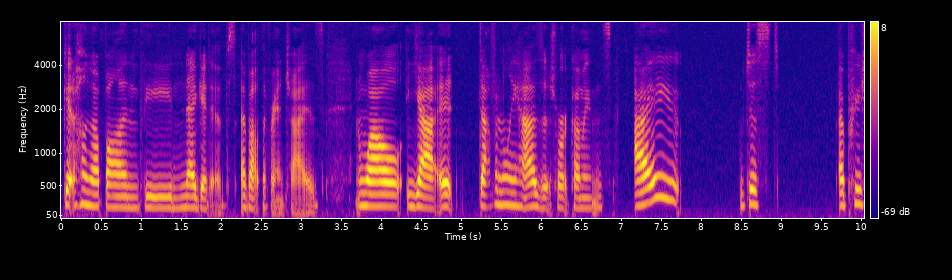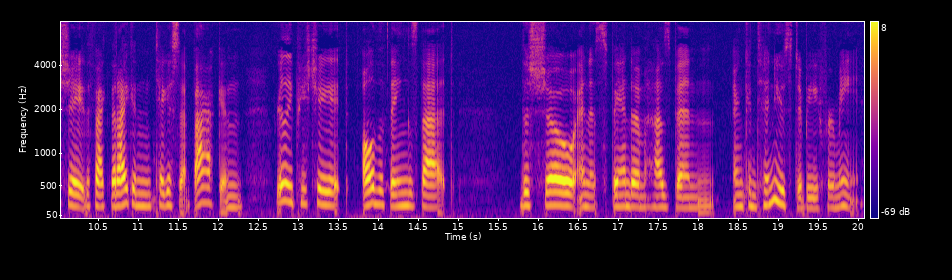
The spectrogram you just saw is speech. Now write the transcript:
get hung up on the negatives about the franchise. And while, yeah, it definitely has its shortcomings, I just appreciate the fact that I can take a step back and really appreciate all the things that the show and its fandom has been and continues to be for me.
